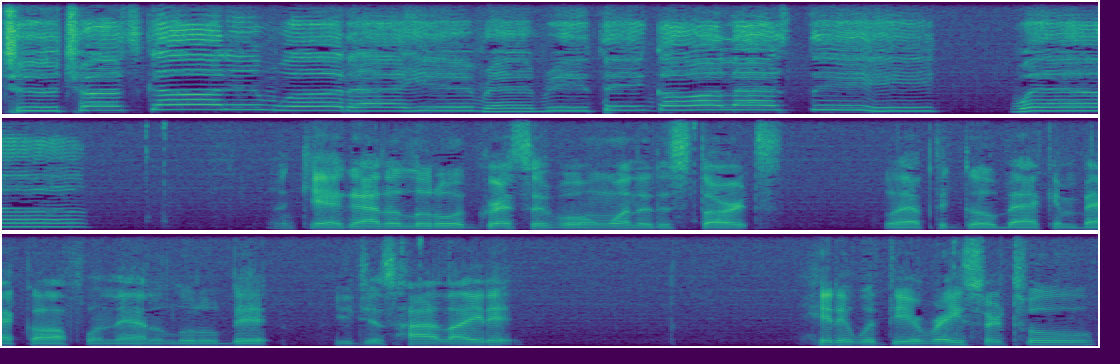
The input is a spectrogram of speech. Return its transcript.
To trust God in what I hear and rethink all I see. Well, Okay, I got a little aggressive on one of the starts. We'll have to go back and back off on that a little bit. You just highlight it, hit it with the eraser tool,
